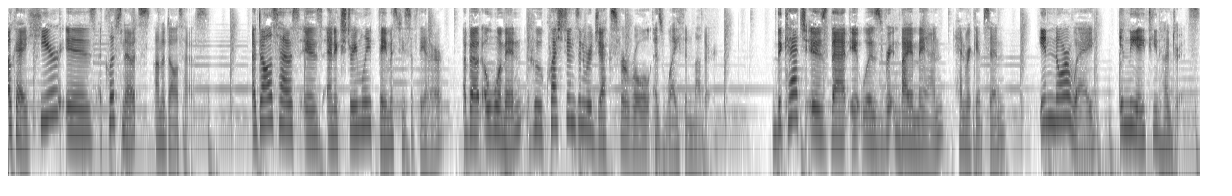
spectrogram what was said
Okay, here is a Cliff's Notes on A Doll's House. A Doll's House is an extremely famous piece of theater about a woman who questions and rejects her role as wife and mother. The catch is that it was written by a man, Henrik Ibsen, in Norway in the 1800s.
